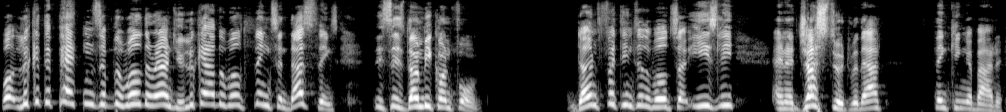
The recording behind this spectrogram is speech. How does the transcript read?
Well, look at the patterns of the world around you. Look at how the world thinks and does things. It says, don't be conformed. Don't fit into the world so easily and adjust to it without thinking about it.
